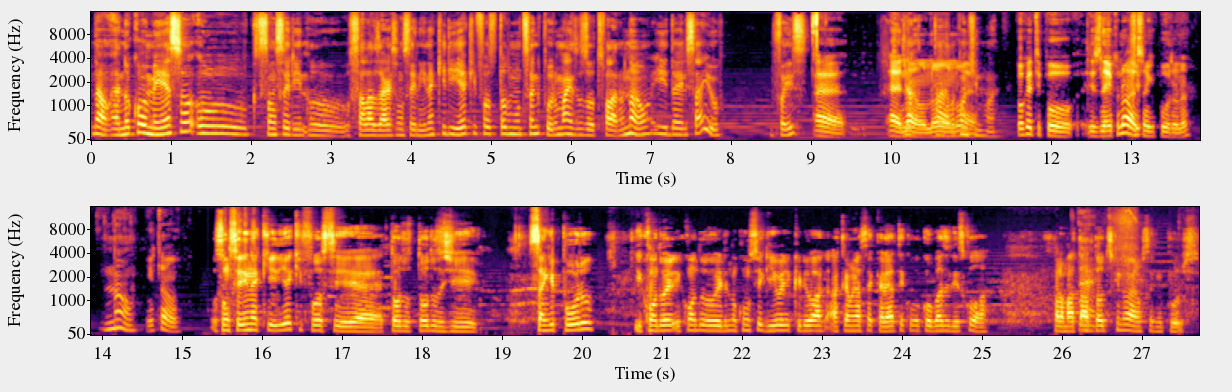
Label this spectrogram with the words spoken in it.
Não, é no começo o Sonserino, o Salazar Sonserina queria que fosse todo mundo sangue puro, mas os outros falaram não, e daí ele saiu. Foi isso? É. É, Já, não, não, tá, não é. Porque, tipo, Snape não é sangue puro, né? Não. Então. O Sonserina queria que fosse é, todo, todos de sangue puro, e quando ele, quando ele não conseguiu, ele criou a, a câmera secreta e colocou o basilisco lá. para matar é. todos que não eram sangue puros.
